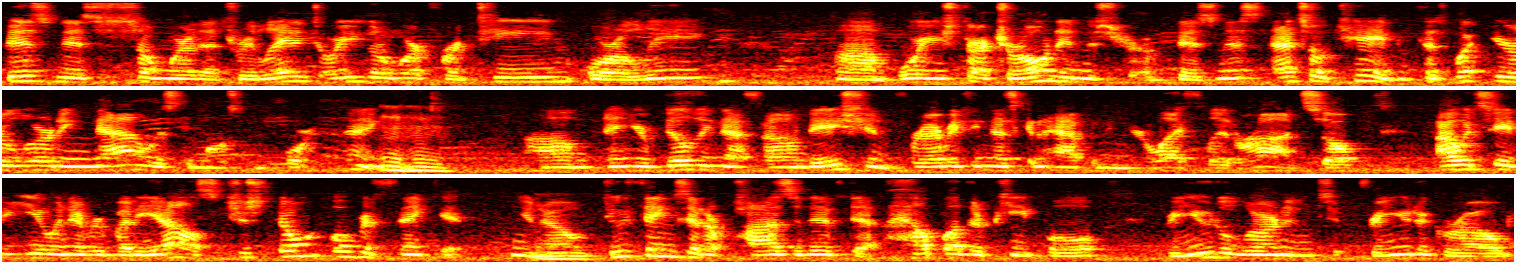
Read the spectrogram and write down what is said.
business somewhere that's related to, or you go to work for a team or a league, um, or you start your own industry of business, that's okay because what you're learning now is the most important thing. Mm-hmm. Um, and you're building that foundation for everything that's going to happen in your life later on. So I would say to you and everybody else, just don't overthink it. You know, mm-hmm. do things that are positive that help other people, for you to learn and to, for you to grow.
